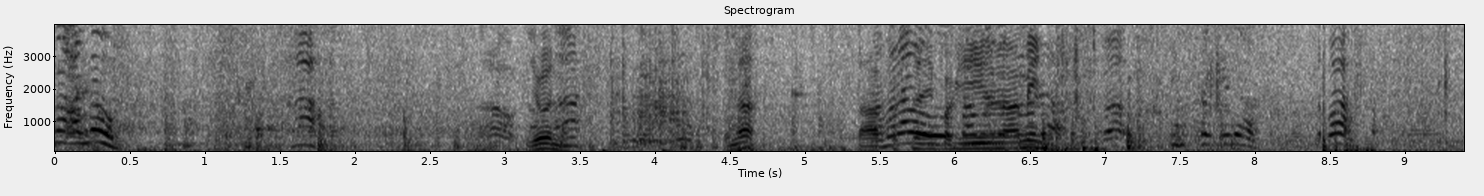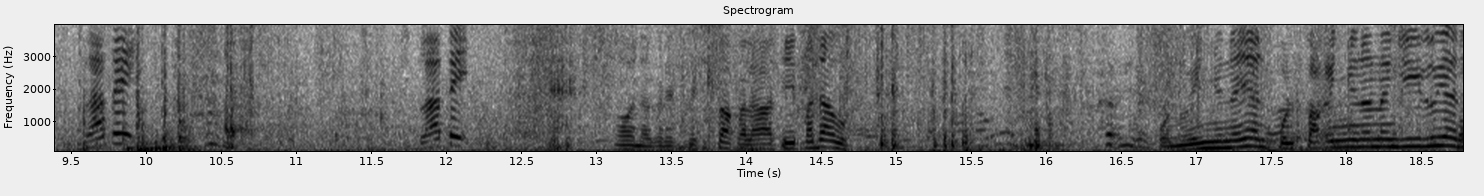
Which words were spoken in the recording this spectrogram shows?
Ano? Ano? Yun. Ito na. Tapos na, na yung oh, paghihil na, namin. Tangin na. Late! Late! Oh, nag-request pa. Kalahati pa daw. Punuin nyo na yan. Pulpakin nyo na ng hilo yan.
